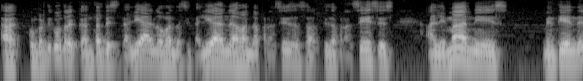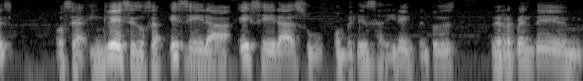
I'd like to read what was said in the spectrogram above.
a competir contra cantantes italianos, bandas italianas, bandas francesas, artistas franceses, alemanes, ¿me entiendes? O sea, ingleses, o sea, ese era, ese era su competencia directa. Entonces, de repente,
